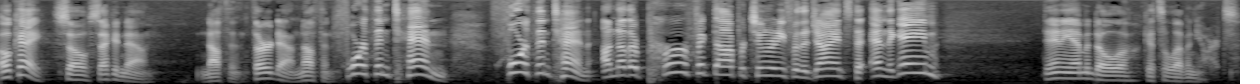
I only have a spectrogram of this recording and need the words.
Okay, so second down, nothing. Third down, nothing. Fourth and 10. Fourth and 10. Another perfect opportunity for the Giants to end the game. Danny Amendola gets 11 yards.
